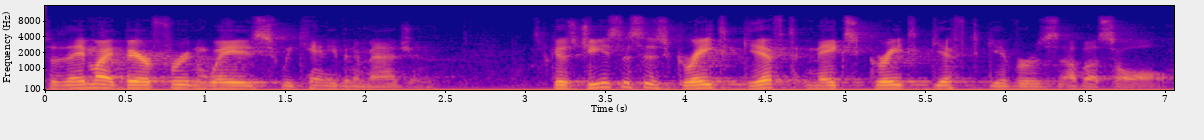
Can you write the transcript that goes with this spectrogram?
so that they might bear fruit in ways we can't even imagine because Jesus' great gift makes great gift givers of us all.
